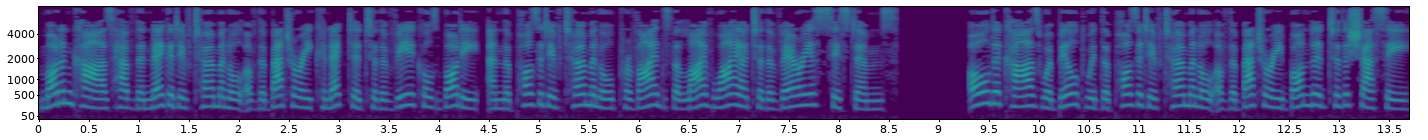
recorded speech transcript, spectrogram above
Modern cars have the negative terminal of the battery connected to the vehicle's body, and the positive terminal provides the live wire to the various systems. Older cars were built with the positive terminal of the battery bonded to the chassis.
